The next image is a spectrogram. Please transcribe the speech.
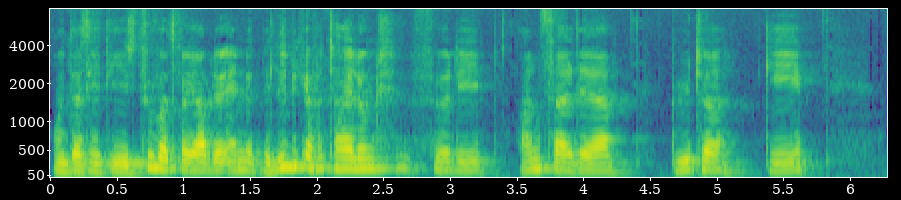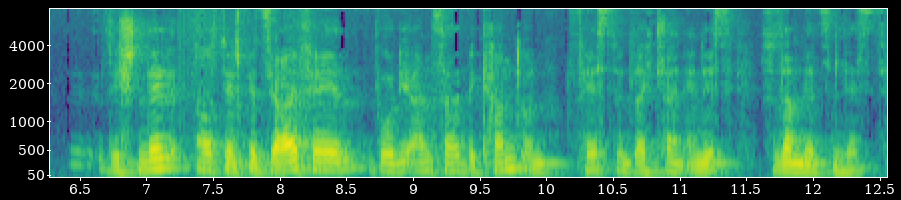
Und dass sich die Zufallsvariable n mit beliebiger Verteilung für die Anzahl der Güter g sich schnell aus den Spezialfällen, wo die Anzahl bekannt und fest und gleich klein n ist, zusammensetzen lässt.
